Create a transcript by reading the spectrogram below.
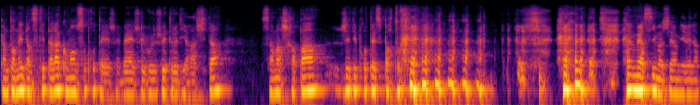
Quand on est dans cet état-là, comment on se protège? Eh ben, je, vais je vais te le dire, Rachida. Ça ne marchera pas. J'ai des prothèses partout. Merci, ma chère Mirella.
